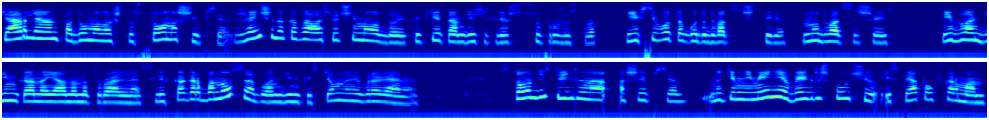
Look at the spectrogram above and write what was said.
Чарлиан подумала, что Стоун ошибся. Женщина казалась очень молодой. Какие там 10 лет супружества? Ей всего-то года 24, ну 26. И блондинка она явно натуральная, слегка горбоносая блондинка с темными бровями. Стоун действительно ошибся, но тем не менее выигрыш получил и спрятал в карман,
